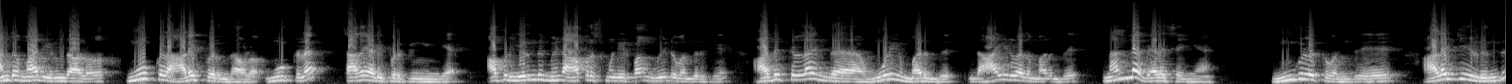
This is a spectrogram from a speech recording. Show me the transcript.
அந்த மாதிரி இருந்தாலோ மூக்கில் அடைப்பு இருந்தாலோ மூக்கில் சதை அடைப்பு இருக்குங்க இங்கே. அப்படி இருந்து மீண்டும் ஆப்ரேஷன் பண்ணியிருப்பாங்க மீண்டும் வந்திருக்கு. அதுக்கெல்லாம் இந்த மூலிகை மருந்து இந்த ஆயுர்வேத மருந்து நல்லா வேலை செய்யுங்க. உங்களுக்கு வந்து அலர்ஜியிலிருந்து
